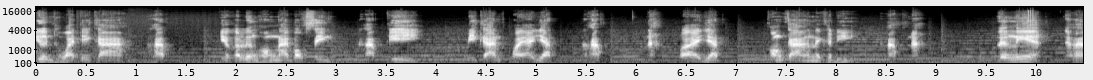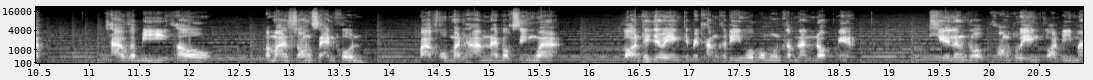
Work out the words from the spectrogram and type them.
ยื่นถวายตีกานะครับ เกี่ยวกับเรื่องของนายบ็อกซิ่งนะครับที่มีการปล่อยอายัดนะครับนะปล่อยอายัดของกลางในคดีนะครับนะเรื่องนี้นะครับ ชาวกระบี่เขาประมาณ 2 0 0 0 0 0คนฝากผมมาถามนายบ็อกซิ่งว่า ก่อนที่จะเองจะไปทำคดีหัวประมูลกำนันนกเนี่ยเคลียร์เรื่องของตัวเองก่อนดีไหม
